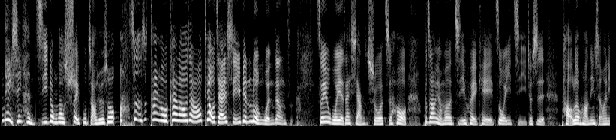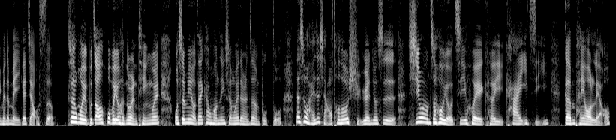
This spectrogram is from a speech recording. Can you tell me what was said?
内心很激动到睡不着，觉得说哦，真的是太好看了，我想要跳起来写一篇论文这样子。所以我也在想说，之后不知道有没有机会可以做一集，就是讨论《黄金神威》里面的每一个角色。虽然我也不知道会不会有很多人听，因为我身边有在看《黄金神威》的人真的不多，但是我还是想要偷偷许愿，就是希望之后有机会可以开一集跟朋友聊。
